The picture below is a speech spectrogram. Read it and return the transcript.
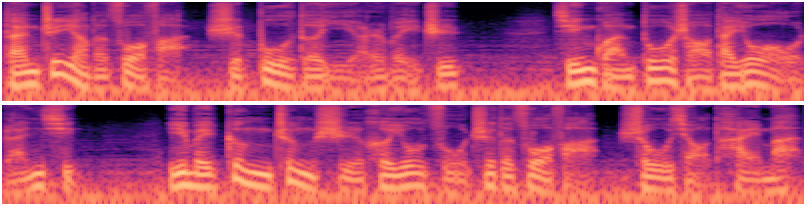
但这样的做法是不得已而为之。尽管多少带有偶然性，因为更正式和有组织的做法收效太慢。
